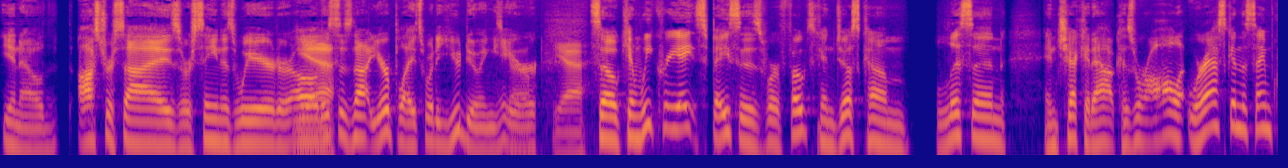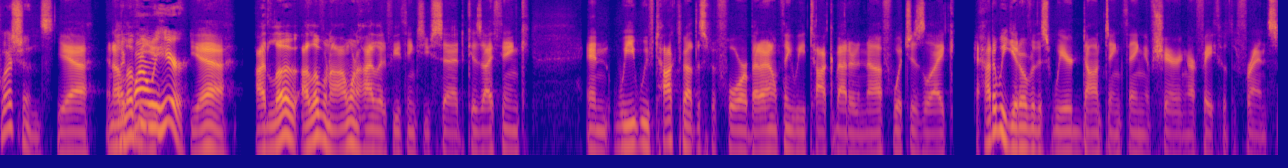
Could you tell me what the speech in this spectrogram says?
you know ostracized or seen as weird or oh Yeah. this is not your place. What are you doing here? yeah. So can we create spaces where folks can just come listen and check it out? Because we're all we're asking the same questions. Yeah. And i Like, love why that are we you- here? yeah. I love i love when i, I want to highlight a few things you said because i think and we we've talked about this before but i don't think we talk about it enough which is like how do we get over this weird daunting thing of sharing our faith with the friends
